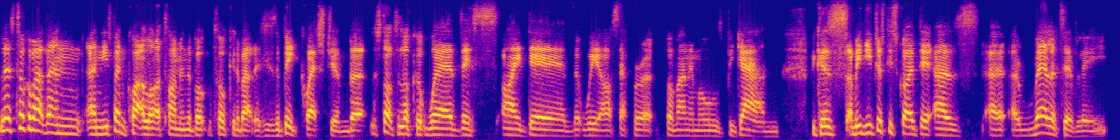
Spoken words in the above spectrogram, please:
Let's talk about then, and you spend quite a lot of time in the book talking about this. It's a big question, but let's start to look at where this idea that we are separate from animals began. Because, I mean, you've just described it as a, a relatively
